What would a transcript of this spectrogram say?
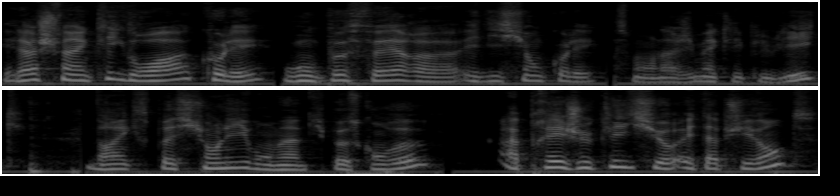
Et là, je fais un clic droit, coller, où on peut faire édition coller. À ce moment-là, j'ai ma clé publique. Dans expression libre, on met un petit peu ce qu'on veut. Après, je clique sur étape suivante.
